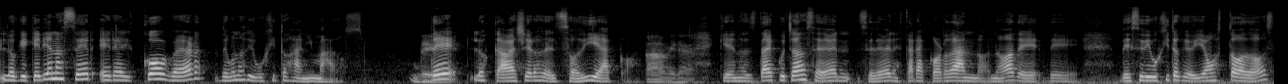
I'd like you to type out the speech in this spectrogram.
lo que querían hacer era el cover de unos dibujitos animados. de, Los Caballeros del Zodíaco. Ah, mira. Quienes nos están escuchando se deben, se deben estar acordando, ¿no? De, de, de ese dibujito que veíamos todos.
